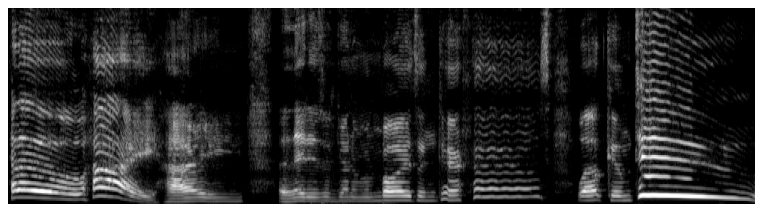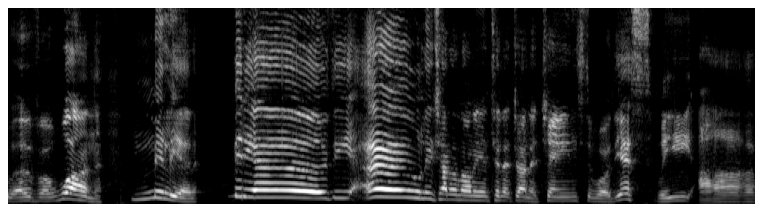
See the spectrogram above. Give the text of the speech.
Hello, hi, hi, ladies and gentlemen, boys and girls. Welcome to over 1 million videos, the only channel on the internet trying to change the world. Yes, we are.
